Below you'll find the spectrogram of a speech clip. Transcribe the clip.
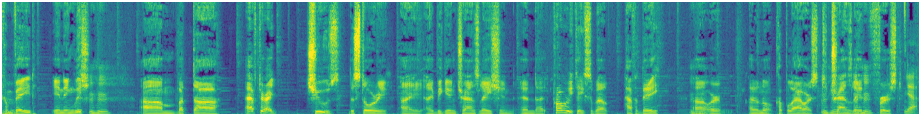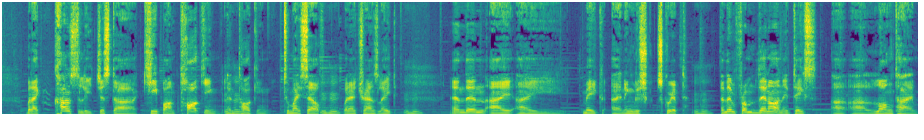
conveyed in English. Um, but uh, after I choose the story, I, I begin translation, and uh, it probably takes about half a day, uh, or I don't know, a couple hours to translate it first. Yeah. But I constantly just uh, keep on talking and talking to myself when I translate, and then I I make an English script, and then from then on it takes a, a long time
